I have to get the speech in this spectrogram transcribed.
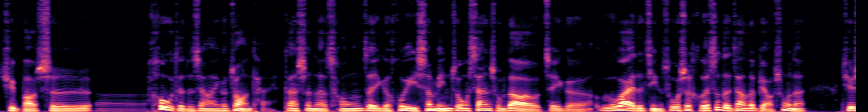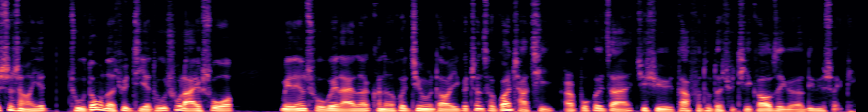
去保持呃 hold 的这样一个状态。但是呢，从这个会议声明中删除到这个额外的紧缩是合适的这样的表述呢，其实市场也主动的去解读出来说，美联储未来呢可能会进入到一个政策观察期，而不会再继续大幅度的去提高这个利率水平。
